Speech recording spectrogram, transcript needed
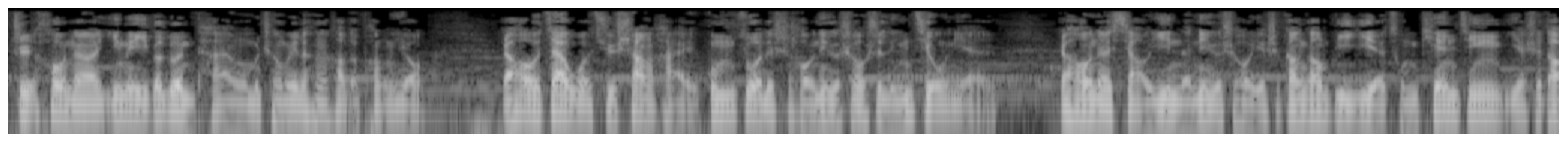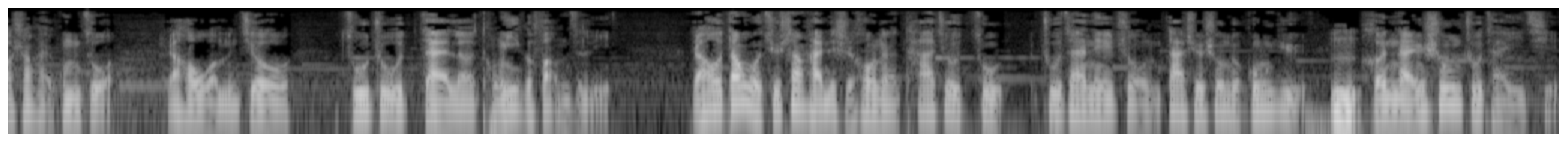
之后呢，因为一个论坛，我们成为了很好的朋友。然后在我去上海工作的时候，那个时候是零九年，然后呢，小易呢那个时候也是刚刚毕业，从天津也是到上海工作，然后我们就租住在了同一个房子里。然后当我去上海的时候呢，他就住住在那种大学生的公寓，嗯，和男生住在一起，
